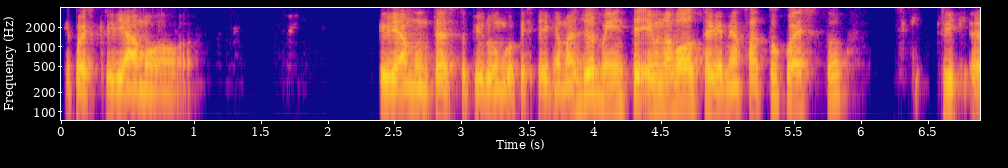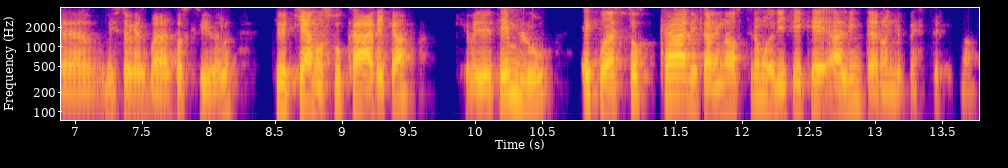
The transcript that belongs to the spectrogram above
e poi scriviamo, scriviamo, un testo più lungo che spiega maggiormente e una volta che abbiamo fatto questo, eh, visto che è sbagliato a scriverlo, clicchiamo su carica, che vedete in blu, e questo carica le nostre modifiche all'interno di OpenStreetMap.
